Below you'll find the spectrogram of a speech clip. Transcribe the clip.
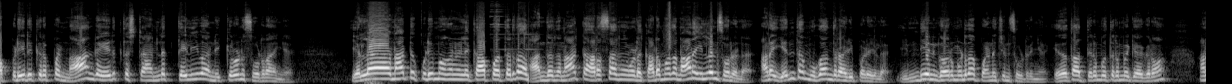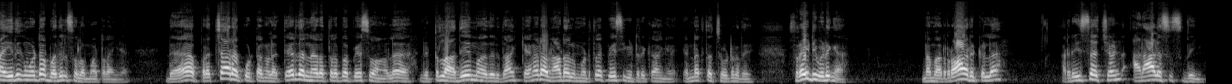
அப்படி இருக்கிறப்ப நாங்கள் எடுத்த ஸ்டாண்டில் தெளிவாக நிற்கிறோன்னு சொல்கிறாங்க எல்லா நாட்டு குடிமகன்களை காப்பாற்றுறது அந்தந்த நாட்டு அரசாங்கங்களோட கடமை தான். நானும் இல்லைன்னு சொல்லலை. ஆனால் எந்த முகாந்திர அடிப்படையில்? இந்தியன் கவர்மெண்ட் தான் பண்ணுச்சுன்னு சொல்கிறீங்க இதை தான் திரும்ப திரும்ப கேட்குறோம் ஆனால் இதுக்கு மட்டும் பதில் சொல்ல மாட்டாங்க இந்த பிரச்சார கூட்டங்களை தேர்தல் நேரத்தில் போய் பேசுவாங்கள்ல லிட்டரில் அதே மாதிரி தான் கனடா நாடாளுமன்றத்தில் பேசிக்கிட்டு இருக்காங்க. என்னத்தை சொல்கிறது ரைட்டு விடுங்க. நம்ம ரா இருக்குல்ல? ரிசர்ச் அண்ட் அனாலிசிஸ் விங்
